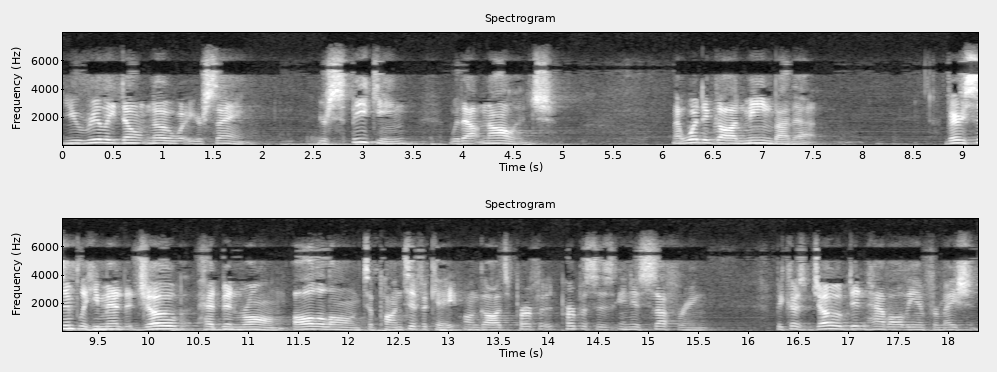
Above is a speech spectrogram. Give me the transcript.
you really don't know what you're saying. You're speaking without knowledge. Now, what did God mean by that? Very simply, he meant that Job had been wrong all along to pontificate on God's purposes in his suffering because Job didn't have all the information.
